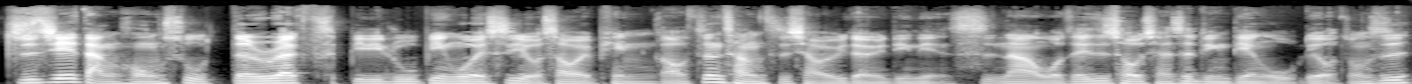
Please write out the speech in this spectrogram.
直接胆红素 direct bilirubin 我也是有稍微偏高，正常值小于等于零点四，那我这次抽起来是零点五六，总之。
